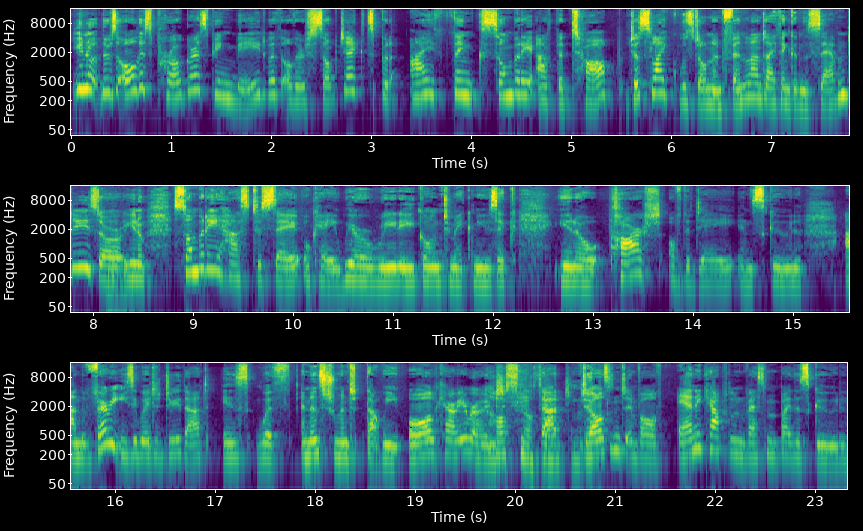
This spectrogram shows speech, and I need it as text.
you know, there's all this progress being made with other subjects. But I think somebody at the top, just like was done in Finland, I think in the 70s, or mm-hmm. you know, somebody has to say, okay, we are really going to make music, you know, part of the day in school. And the very easy way to do that is with an instrument that we all carry around Costs nothing. that doesn't involve any capital investment by the school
